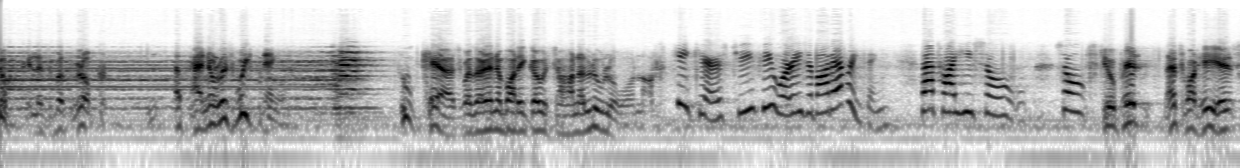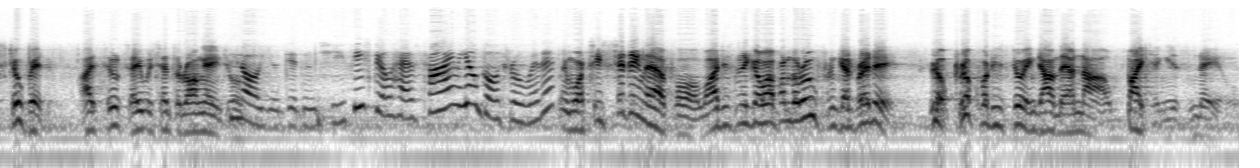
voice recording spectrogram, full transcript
Look, Elizabeth, look. Nathaniel is weakening. Who cares whether anybody goes to Honolulu or not? He cares, Chief. He worries about everything. That's why he's so, so. Stupid. That's what he is, stupid. I still say we sent the wrong angel. No, you didn't, Chief. He still has time. He'll go through with it. And what's he sitting there for? Why doesn't he go up on the roof and get ready? Look, look what he's doing down there now, biting his nails.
